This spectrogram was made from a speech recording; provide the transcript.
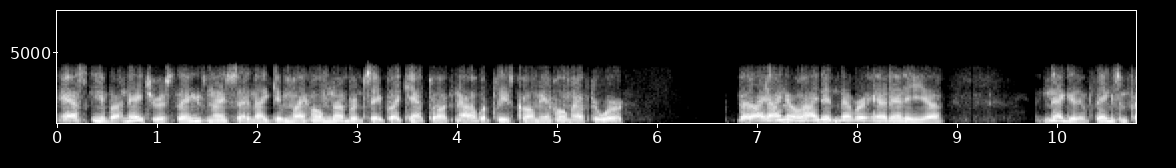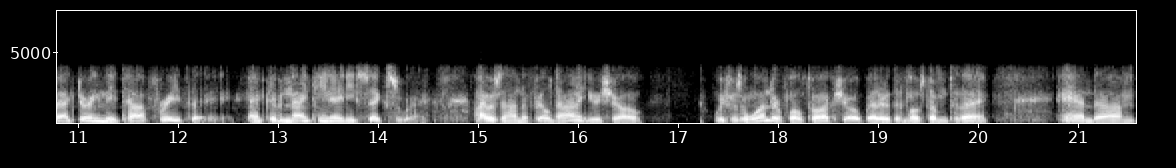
asking about naturist things, and I said, I'd give them my home number and say, but I can't talk now, but please call me at home after work. But I, I know I didn't never had any uh, negative things. In fact, during the top free th- activity in 1986, I was on the Phil Donahue show, which was a wonderful talk show, better than most of them today. And um,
